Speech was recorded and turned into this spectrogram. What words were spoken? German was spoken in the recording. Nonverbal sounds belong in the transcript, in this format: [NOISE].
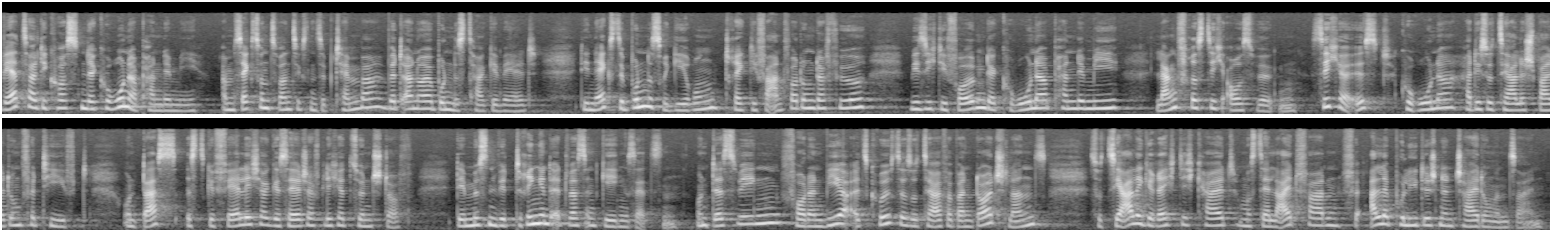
Wer zahlt die Kosten der Corona-Pandemie? Am 26. September wird ein neuer Bundestag gewählt. Die nächste Bundesregierung trägt die Verantwortung dafür, wie sich die Folgen der Corona-Pandemie langfristig auswirken. Sicher ist, Corona hat die soziale Spaltung vertieft und das ist gefährlicher gesellschaftlicher Zündstoff. Dem müssen wir dringend etwas entgegensetzen. Und deswegen fordern wir als größter Sozialverband Deutschlands, soziale Gerechtigkeit muss der Leitfaden für alle politischen Entscheidungen sein.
